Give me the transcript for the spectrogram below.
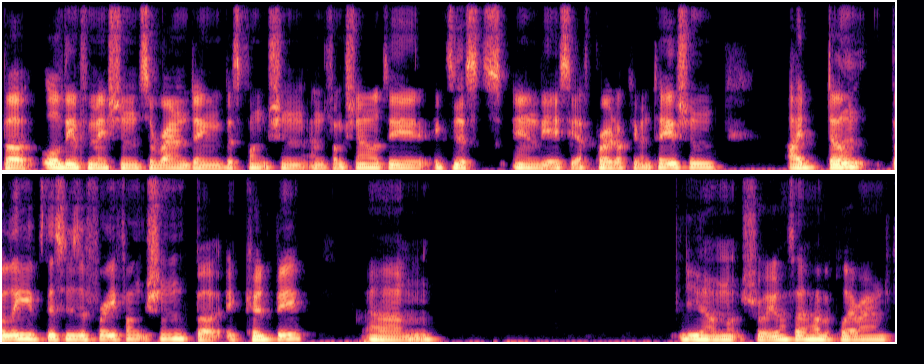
but all the information surrounding this function and functionality exists in the ACF Pro documentation. I don't believe this is a free function, but it could be. Um, yeah, I'm not sure. You have to have a play around.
